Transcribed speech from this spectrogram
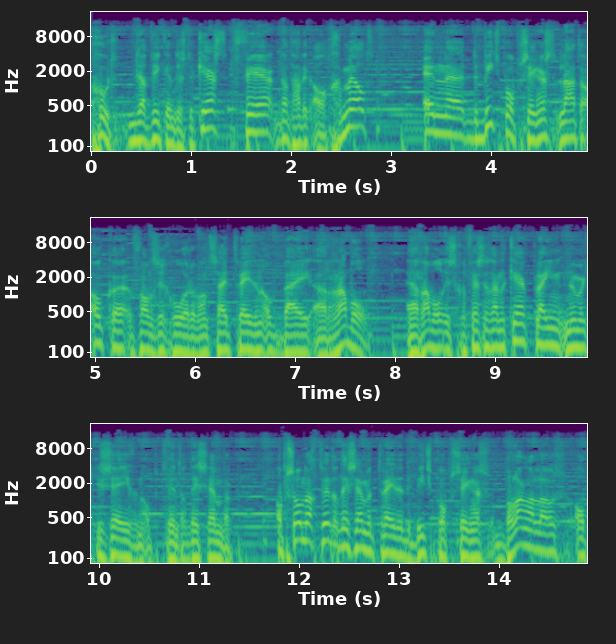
Goed, dat weekend dus de kerstfair, dat had ik al gemeld. En eh, de beachpopzingers laten ook eh, van zich horen... want zij treden op bij Rabbel. En Rabbel is gevestigd aan de Kerkplein nummertje 7 op 20 december. Op zondag 20 december treden de beachpopzingers belangeloos op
